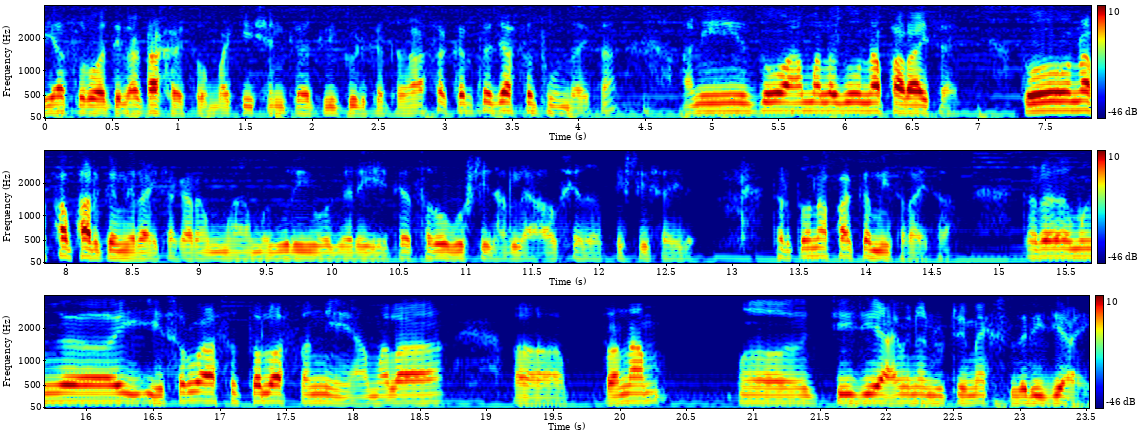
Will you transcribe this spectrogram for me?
या सुरुवातीला टाकायचो. बाकी शेणखत लिक्विड खतं असा खर्च जास्तच होऊन जायचा. आणि जो आम्हाला जो नफा राहायचा आहे तो नफा फार कमी राहायचा. कारण म- मजुरी वगैरे हे त्या सर्व गोष्टी धरल्या औषधं पेस्टिसाईड तर तो नफा कमीच राहायचा. तर मग हे सर्व असं चालू असताना आम्हाला प्रणाम ची जी आहे ना न्यूट्रीमॅक्स स्लरी जी आहे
